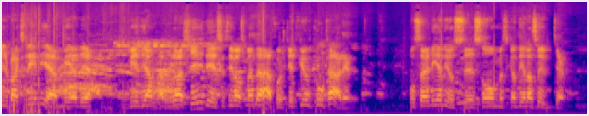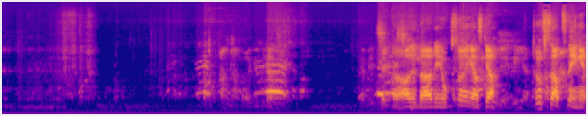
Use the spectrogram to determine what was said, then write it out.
fyrbackslinje med eh, William Rashidi. Ska se vad som händer här först. Det är ett gult kort här. Och Sernelius eh, som ska delas ut. Ja, det där är också en ganska tuff satsning.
